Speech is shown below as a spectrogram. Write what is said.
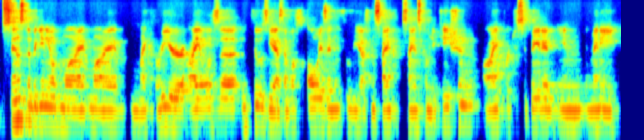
since the beginning of my my my career, I was an enthusiast. I was always an enthusiast in science, science communication. I participated in, in many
